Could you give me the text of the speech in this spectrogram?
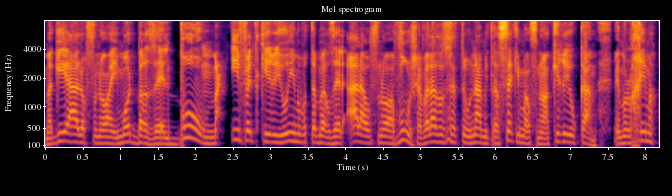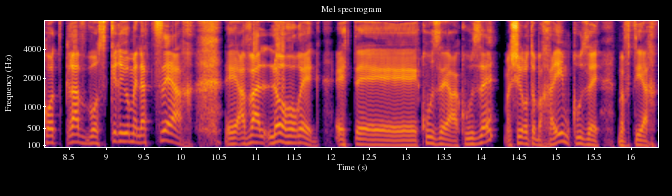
מגיע על אופנוע עם עוד ברזל בום מעיף את קיריו עם עוד ברזל על האופנוע ווש אבל אז עושה תאונה מתרסק עם האופנוע קיריו קם הם הולכים מכות קרב בוס קיריו מנצח אה, אבל לא הורג את אה, קוזה העכוזה משאיר אותו בחיים קוזה מבטיח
